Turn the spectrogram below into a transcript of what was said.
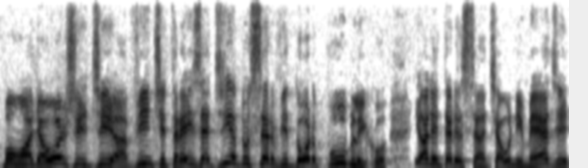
Bom, olha, hoje, dia 23, é dia do servidor público. E olha, interessante, a Unimed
